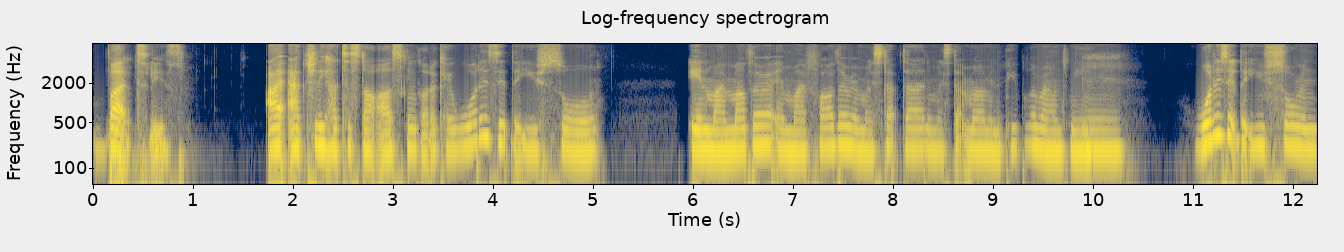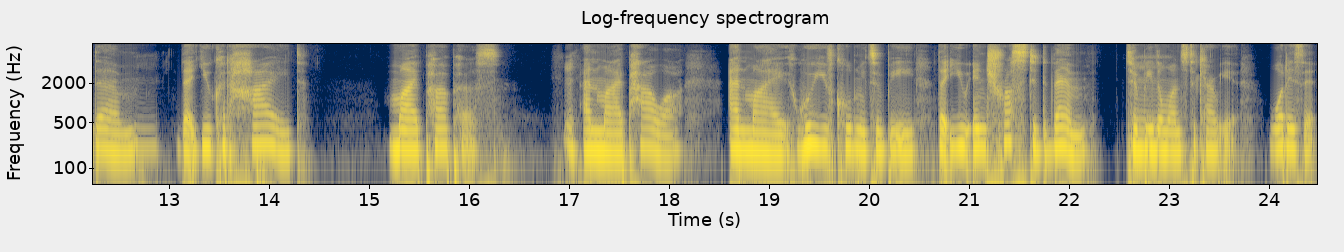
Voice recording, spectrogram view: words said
but Yeah, please. I actually had to start asking God, okay, what is it that you saw in my mother, in my father, in my stepdad, in my stepmom, and the people around me? Mm. What is it that you saw in them Mm. that you could hide my purpose Mm. and my power and my who you've called me to be, that you entrusted them to be the Mm. ones to carry it? What is it?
